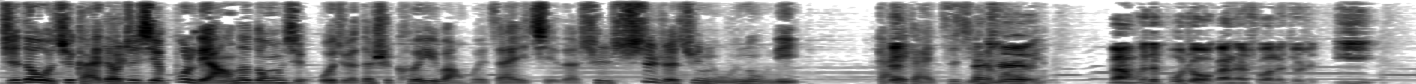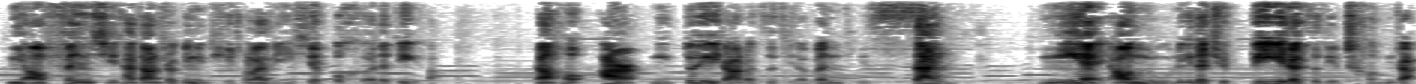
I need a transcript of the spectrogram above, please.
值得我去改掉这些不良的东西，我觉得是可以挽回在一起的，是试着去努努力，改一改自己的毛病。挽回的步骤我刚才说了，就是一你要分析他当时给你提出来的一些不合的地方，然后二你对照着自己的问题，三你也要努力的去逼着自己成长。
